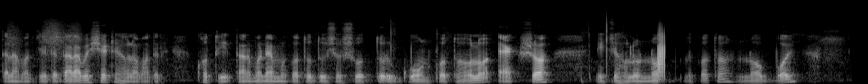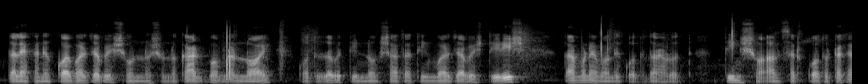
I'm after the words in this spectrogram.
তাহলে আমার যেটা দাঁড়াবে সেটাই হলো আমাদের ক্ষতি। তার মানে আমরা কত? দুশো সত্তর গুণ কত হলো? একশো। নিচে হলো কত? নব্বই। তাহলে এখানে কয়বার যাবে? শূন্য শূন্য কাটবো আমরা। নয়। কত যাবে? তিন নং সাতা তিনবার যাবে? তিরিশ। তার মানে আমাদের কত দাঁড়াল? তিনশো। আনসার কত টাকা?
